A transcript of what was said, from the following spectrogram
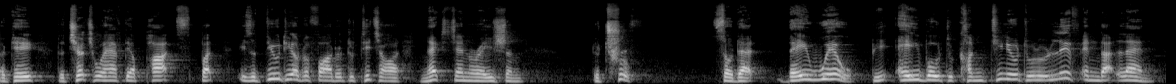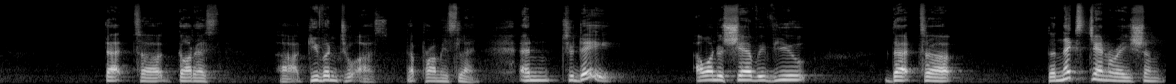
Okay, the church will have their parts, but it's a duty of the father to teach our next generation the truth so that they will be able to continue to live in that land that uh, God has uh, given to us, that promised land. And today, I want to share with you that uh, the next generation,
